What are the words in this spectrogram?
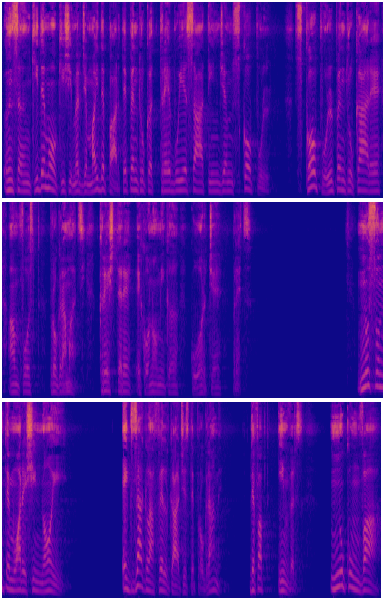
Însă închidem ochii și mergem mai departe pentru că trebuie să atingem scopul. Scopul pentru care am fost programați. Creștere economică cu orice preț. Nu suntem oare și noi exact la fel ca aceste programe? De fapt, invers. Nu cumva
